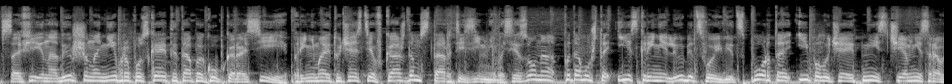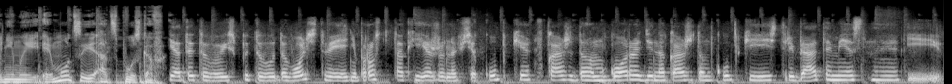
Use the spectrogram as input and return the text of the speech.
София Надыршина не пропускает этапы Кубка России, принимает участие в каждом старте зимнего сезона, потому что искренне любит свой вид спорта и получает ни с чем не сравнимые эмоции от спусков. Я от этого испытываю удовольствие. Я не просто так езжу на все кубки. В каждом городе, на каждом кубке есть ребята местные. И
